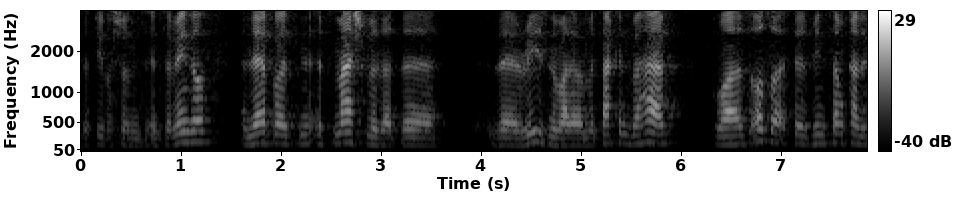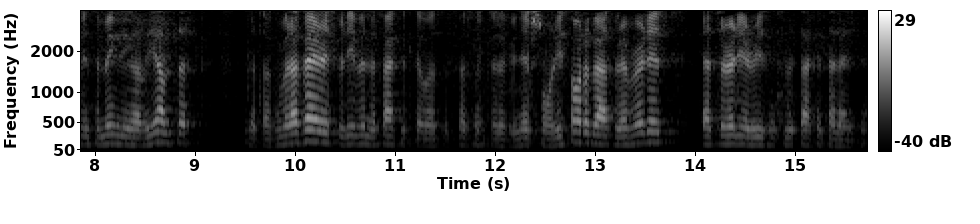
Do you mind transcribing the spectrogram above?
the people shouldn't intermingle, and therefore it's, it's mashma that the the reason why they were metakin bahab was also if there had been some kind of intermingling of Yom Tov, we're talking about Averis, but even the fact that there was a person who could have been on what he thought about, whatever it is, that's already a reason to metakin tanesim.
